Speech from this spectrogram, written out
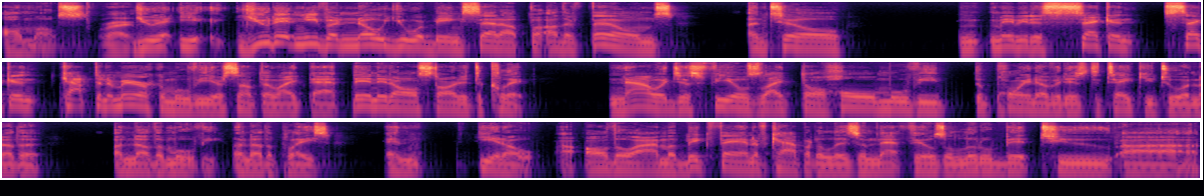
almost. Right. You, you you didn't even know you were being set up for other films until maybe the second second Captain America movie or something like that. Then it all started to click. Now it just feels like the whole movie. The point of it is to take you to another another movie, another place. And you know, although I'm a big fan of capitalism, that feels a little bit too. Uh,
